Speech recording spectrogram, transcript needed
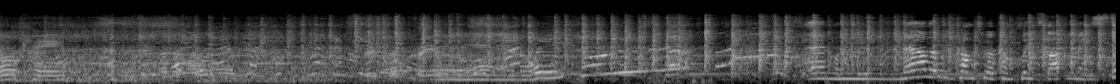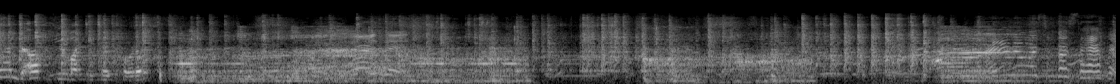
Okay. And now that we've come to a complete stop, you may stand up if you'd like to take photos. Where is it? I don't know what's supposed to happen.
